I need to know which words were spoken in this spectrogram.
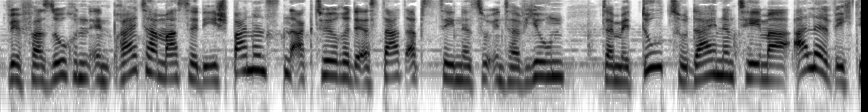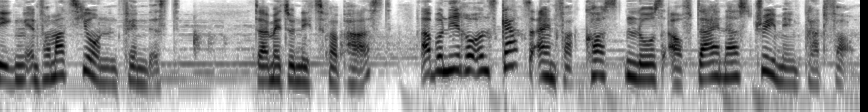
Wir versuchen in breiter Masse die spannendsten Akteure der Startup-Szene zu interviewen, damit du zu deinem Thema alle wichtigen Informationen findest. Damit du nichts verpasst, abonniere uns ganz einfach kostenlos auf deiner Streaming-Plattform.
